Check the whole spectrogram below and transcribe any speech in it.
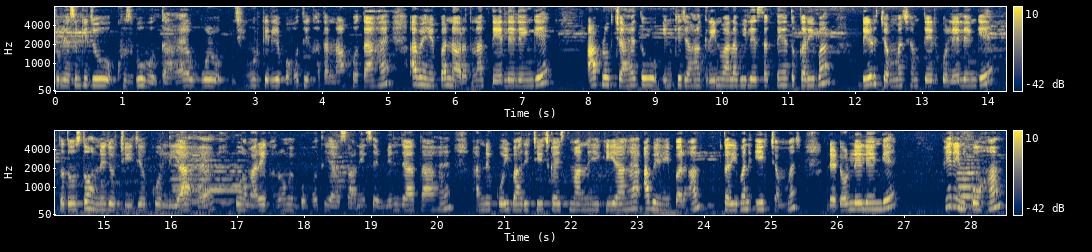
तो लहसुन की जो खुशबू होता है, वो झींगुर के लिए बहुत ही खतरनाक होता है। अब यहीं पर नवरत्ना तेल ले लेंगे। आप लोग चाहें तो इनके जहाँ ग्रीन वाला भी ले सकते हैं तो करीबन डेढ़ चम्मच हम तेल को ले लेंगे। तो दोस्तों, हमने जो चीज़ों को लिया है, वो हमारे घरों में बहुत ही आसानी से मिल जाता है। हमने कोई बाहरी चीज़ का इस्तेमाल नहीं किया है। अब यहीं पर हम करीबन एक चम्मच डेटोल ले लेंगे। फिर इनको हम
